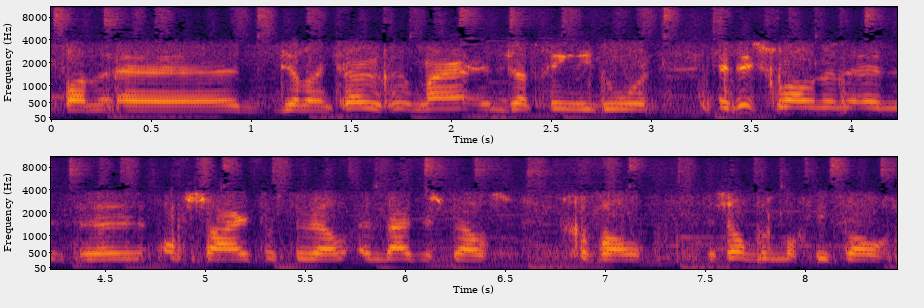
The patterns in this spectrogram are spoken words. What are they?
van eh Dylan Kreuger, maar dat ging niet door. Het is gewoon een, een, offside, oftewel een buitenspelsgeval. Zandvoort mocht die bal,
